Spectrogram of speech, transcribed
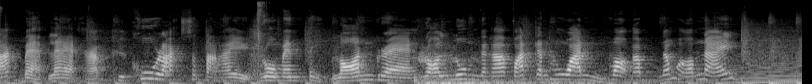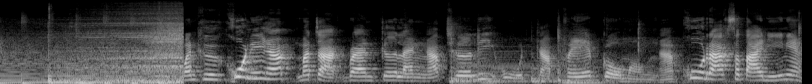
รักแบบแรกครับ คือคู่รักสไตล์โรแมนติก ร้อนแรง ร้อนลุ่มนะครับฟัดกันทั้งวัน เหมาะกับน้ำหอมไหน มันคือคู่นี้ครับ มาจากแบรนด์เกอร์แลงครับเชอร์รี่อูดกับเฟฟโกมองครับ คู่รักสไตล์นี้เนี่ย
